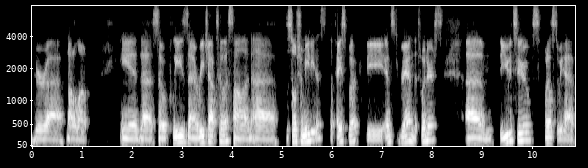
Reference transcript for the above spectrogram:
they're uh, not alone. And uh, so please uh, reach out to us on uh, the social medias, the Facebook, the Instagram, the Twitters, um, the YouTubes. What else do we have?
